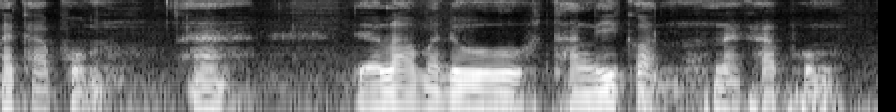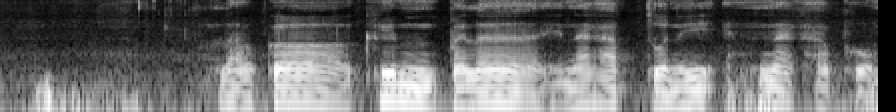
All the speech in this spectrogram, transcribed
นะครับผมอ่าเดี๋ยวเรามาดูทางนี้ก่อนนะครับผมเราก็ขึ้นไปเลยนะครับ ตัวนี้นะครับผม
